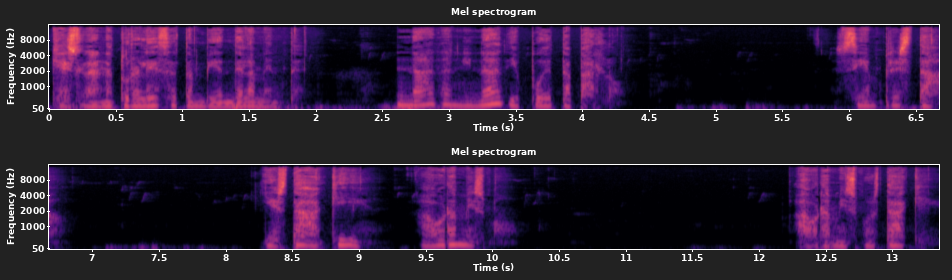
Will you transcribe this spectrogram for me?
que es la naturaleza también de la mente. Nada ni nadie puede taparlo. Siempre está. Y está aquí, ahora mismo. Ahora mismo está aquí.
